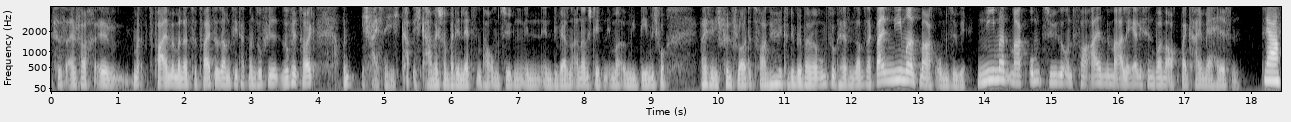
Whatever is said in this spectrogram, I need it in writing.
es ist einfach, äh, vor allem wenn man dann zu zweit zusammenzieht, hat man so viel, so viel Zeug. Und ich weiß nicht, ich, ka- ich kam mir schon bei den letzten paar Umzügen in, in diversen anderen Städten immer irgendwie dämlich vor, weiß ich nicht, fünf Leute zu fragen, hey, könnt ihr mir bei meinem Umzug helfen Samstag? Weil niemand mag Umzüge. Niemand mag Umzüge und vor allem, wenn wir alle ehrlich sind, wollen wir auch bei keinem mehr helfen. Ja, Und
